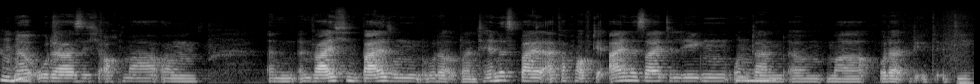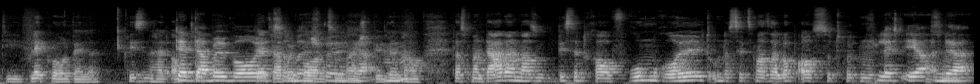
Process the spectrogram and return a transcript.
Mhm. Ne? Oder sich auch mal ähm, einen, einen weichen Ball so ein, oder, oder einen Tennisball einfach mal auf die eine Seite legen und mhm. dann ähm, mal, oder die, die, die Black Roll Bälle. Die sind halt auch. Der Double Ball, der Double zum Ball Beispiel, zum Beispiel, ja. genau. Dass man da dann mal so ein bisschen drauf rumrollt, um das jetzt mal salopp auszudrücken. Vielleicht eher an der,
